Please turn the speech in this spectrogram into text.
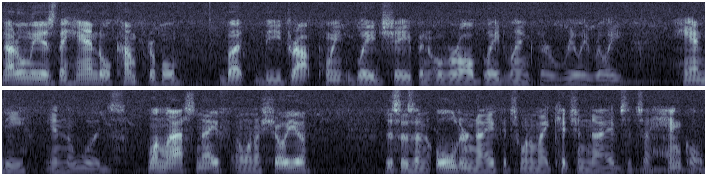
Not only is the handle comfortable, but the drop point blade shape and overall blade length are really, really handy in the woods. One last knife I want to show you this is an older knife. It's one of my kitchen knives. It's a Henkel.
